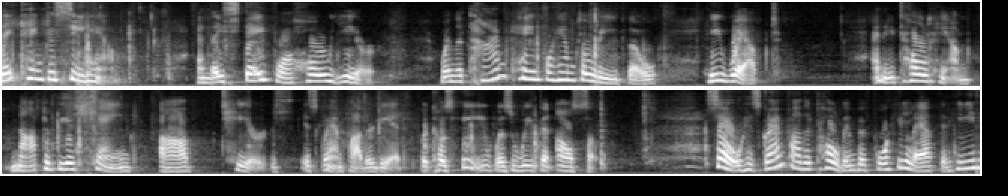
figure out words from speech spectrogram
They came to see him, and they stayed for a whole year. When the time came for him to leave, though, he wept, and he told him not to be ashamed of tears, his grandfather did, because he was weeping also. So his grandfather told him before he left that he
